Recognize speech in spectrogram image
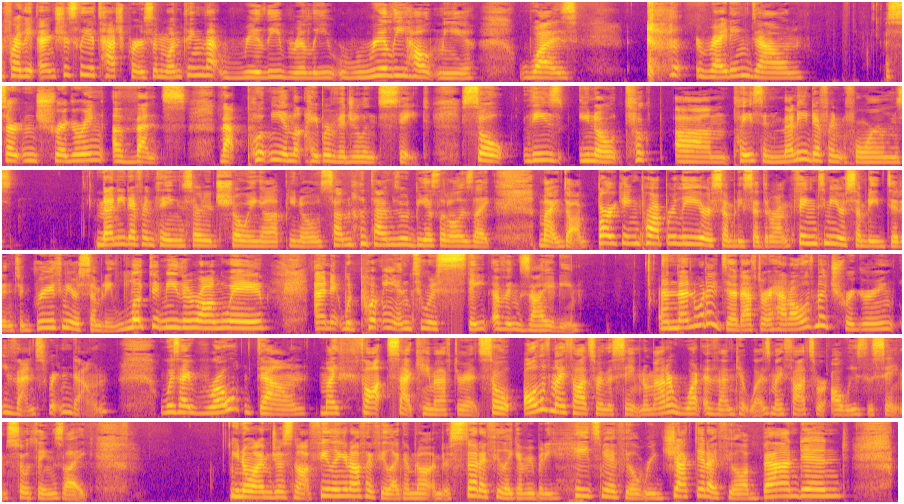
for the anxiously attached person, one thing that really, really, really helped me was writing down certain triggering events that put me in that hypervigilant state. So these, you know, took um, place in many different forms many different things started showing up. You know, sometimes it would be as little as like my dog barking properly, or somebody said the wrong thing to me, or somebody didn't agree with me, or somebody looked at me the wrong way. And it would put me into a state of anxiety. And then what I did after I had all of my triggering events written down was I wrote down my thoughts that came after it. So all of my thoughts were the same. No matter what event it was, my thoughts were always the same. So things like, you know, I'm just not feeling enough. I feel like I'm not understood. I feel like everybody hates me. I feel rejected. I feel abandoned.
